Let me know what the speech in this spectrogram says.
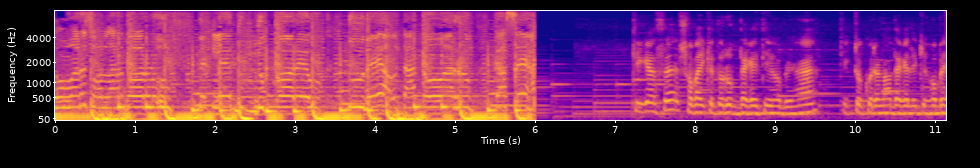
তোমার সোলার গরম দেখলে দুক দুক ঠিক আছে? সবাইকে তো রূপ দেখাইতেই হবে হ্যাঁ? টিকটক করে না দেখাইলে কি হবে?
